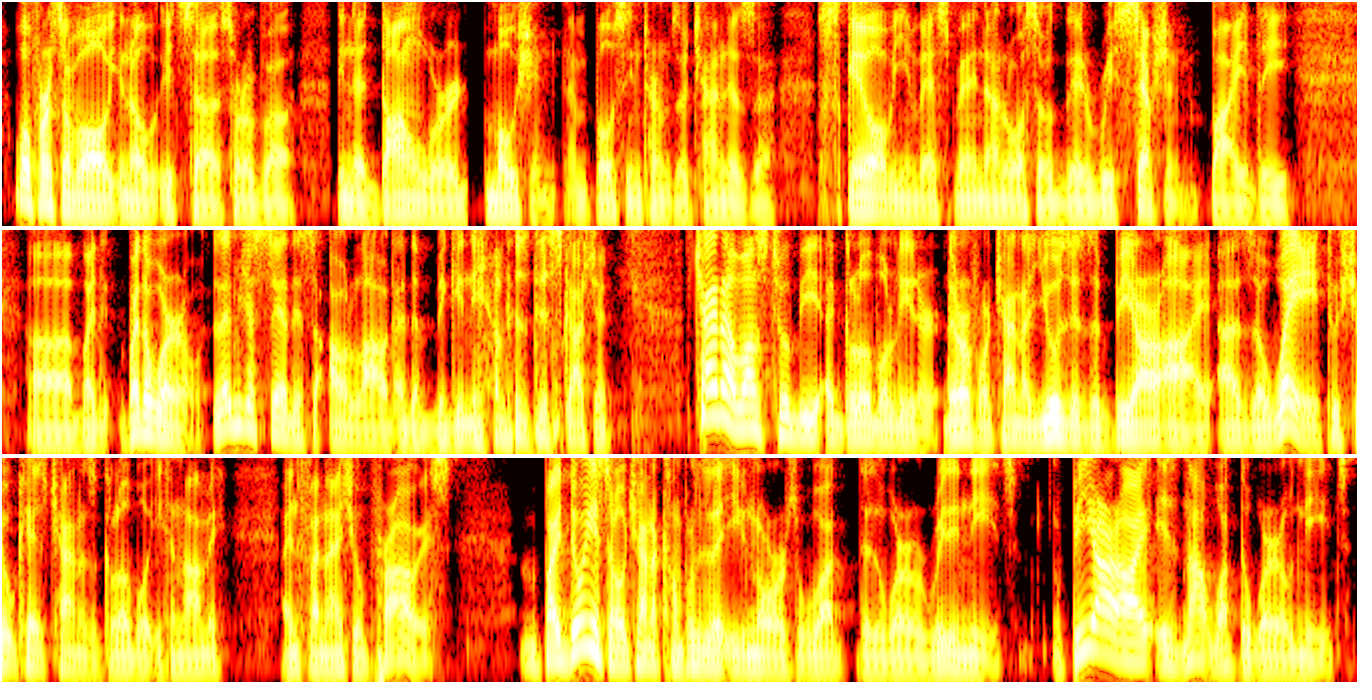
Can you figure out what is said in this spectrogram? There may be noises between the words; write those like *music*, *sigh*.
Well, first of all, you know, it's uh, sort of uh, in a downward motion, and both in terms of China's uh, scale of investment and also the reception by the uh, by the, by the world. Let me just say this out loud at the *laughs* beginning of this discussion. China wants to be a global leader. Therefore, China uses the BRI as a way to showcase China's global economic and financial prowess. By doing so, China completely ignores what the world really needs. BRI is not what the world needs.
